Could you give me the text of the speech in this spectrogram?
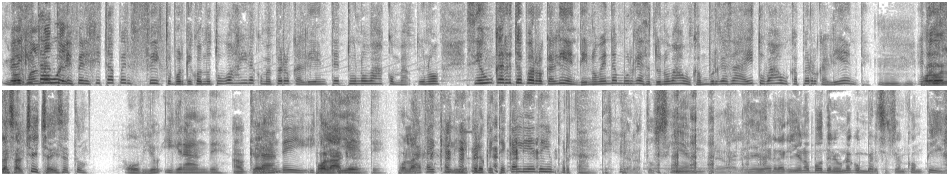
Pero es, que está, normalmente- bu- pero es que está perfecto, porque cuando tú vas a ir a comer perro caliente, tú no vas a comer, tú no, si es un carrito de perro caliente y no vende hamburguesas, tú no vas a buscar hamburguesas ahí, tú vas a buscar perro caliente. Ujú, Por lo de Entonces- la salchicha, dices tú. Obvio, y grande. Grande y, y Polaca, caliente. polaca. Polaca y caliente. Pero que esté caliente es importante. Pero tú siempre, ¿vale? De verdad que yo no puedo tener una conversación contigo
